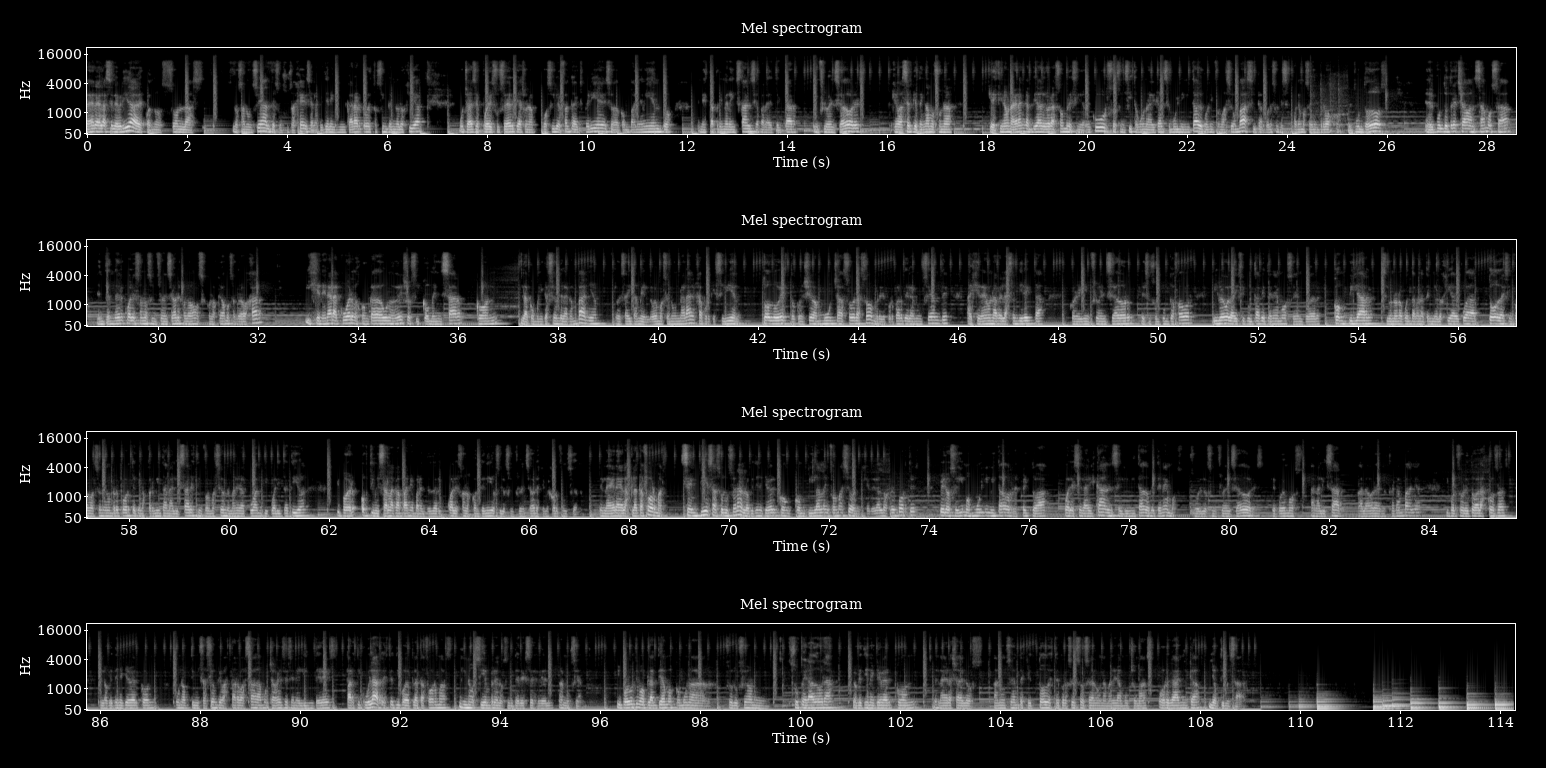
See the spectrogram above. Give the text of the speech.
la era de las celebridades, cuando son las, los anunciantes o sus agencias las que tienen que encarar todo esto sin tecnología, muchas veces puede suceder que haya una posible falta de experiencia o de acompañamiento en esta primera instancia para detectar influenciadores, que va a hacer que tengamos una que destinar una gran cantidad de horas hombres y de recursos, insisto, con un alcance muy limitado y con información básica, por eso que ponemos ahí en rojo el punto 2. En el punto 3 ya avanzamos a entender cuáles son los influenciadores con los, con que vamos a trabajar y generar acuerdos con cada uno de ellos y comenzar con la comunicación de la campaña. Entonces ahí también lo vemos en un naranja porque si bien todo esto conlleva muchas horas hombre por parte del anunciante, al generar una relación directa con el influenciador, ese es un punto a favor. Y luego la dificultad que tenemos en poder compilar, si uno no cuenta con la tecnología adecuada, toda esa información en un reporte que nos permita analizar esta información de manera cuanti y cualitativa y poder optimizar la campaña para entender cuáles son los contenidos y los influenciadores que mejor funcionan. En la era de las plataformas se empieza a solucionar lo que tiene que ver con compilar la información y generar los reportes, pero seguimos muy limitados respecto a cuál es el alcance limitado que tenemos sobre los influenciadores que podemos analizar a la hora de nuestra campaña y por sobre todas las cosas en lo que tiene que ver con una optimización que va a estar basada muchas veces en el interés particular de este tipo de plataformas y no siempre en los intereses del anunciante. Y por último planteamos como una solución superadora lo que tiene que ver con la era ya de los anunciantes que todo este proceso sea de una manera mucho más orgánica y optimizada.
